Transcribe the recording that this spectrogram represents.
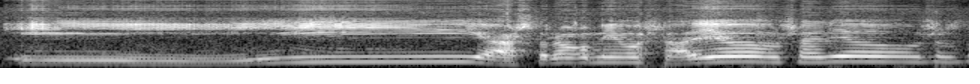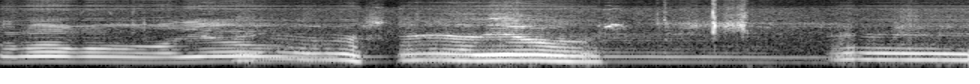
y hasta luego amigos. Adiós, adiós, hasta luego, adiós. Adiós, eh, adiós. Eh.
